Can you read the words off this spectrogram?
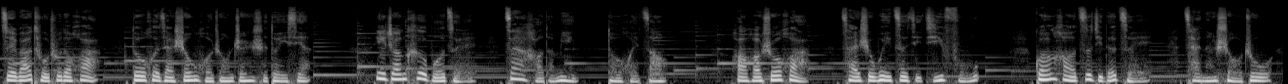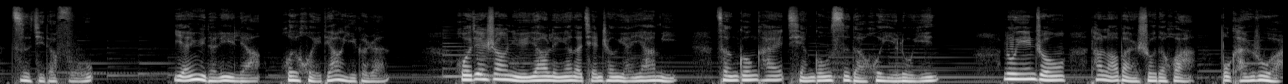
嘴巴吐出的话都会在生活中真实兑现。一张刻薄嘴，再好的命都会糟。好好说话才是为自己积福，管好自己的嘴，才能守住自己的福。言语的力量会毁掉一个人。火箭少女幺零幺的前成员亚米曾公开前公司的会议录音，录音中他老板说的话。不堪入耳，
